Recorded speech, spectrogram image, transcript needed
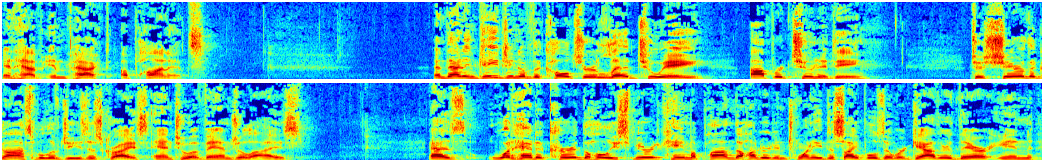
and have impact upon it. And that engaging of the culture led to a opportunity to share the gospel of Jesus Christ and to evangelize as what had occurred, the Holy Spirit came upon the 120 disciples that were gathered there in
